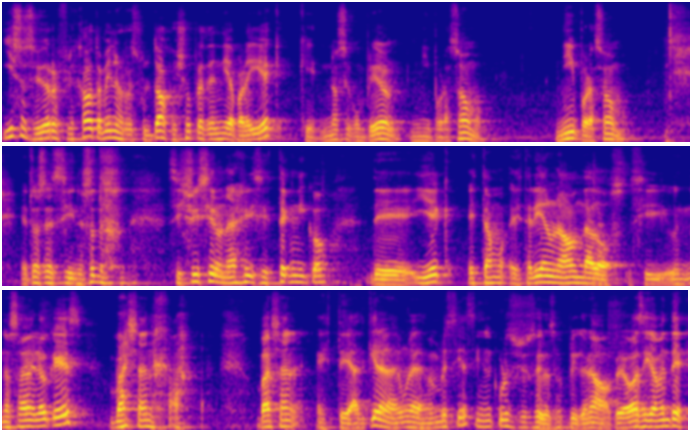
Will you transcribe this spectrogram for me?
y eso se vio reflejado también en los resultados que yo pretendía para IEC, que no se cumplieron ni por asomo, ni por asomo. Entonces, si nosotros, si yo hiciera un análisis técnico de IEC, estamos, estaría en una onda 2. Si no saben lo que es, vayan a, vayan, este, adquieran alguna de las membresías y en el curso yo se los explico. No, pero básicamente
